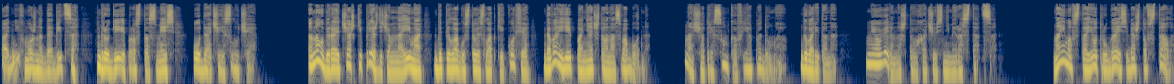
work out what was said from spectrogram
Одних можно добиться, другие — просто смесь удачи и случая. Она убирает чашки, прежде чем Наима допила густой и сладкий кофе, давая ей понять, что она свободна. «Насчет рисунков я подумаю», — говорит она. «Не уверена, что хочу с ними расстаться». Наима встает, ругая себя, что встала,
